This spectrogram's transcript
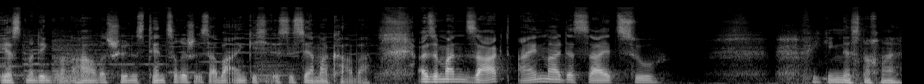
Erstmal denkt man, aha, was schönes tänzerisch ist, aber eigentlich ist es sehr makaber. Also man sagt einmal, das sei zu wie ging das nochmal?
